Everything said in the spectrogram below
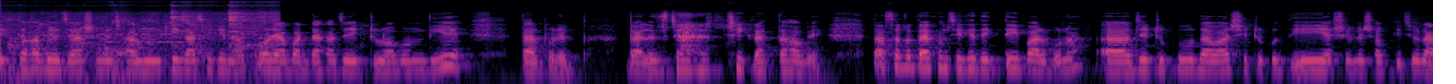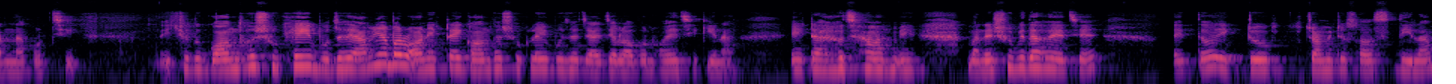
দেখতে হবে যে আসলে ঝাল নুন ঠিক আছে কি না পরে আবার দেখা যায় একটু লবণ দিয়ে তারপরে ব্যালেন্সটা ঠিক রাখতে হবে। তাছাড়া তো এখন চেখে দেখতেই পারব না যেটুকু দেওয়া সেটুকু দিয়েই আসলে সব কিছু রান্না করছি। শুধু গন্ধ শুকেই বোঝা যায় আমি আবার অনেকটাই গন্ধ শুকলেই বোঝা যায় যে লবণ হয়েছে কি না এটা হচ্ছে আমার মেয়ে মানে সুবিধা হয়েছে। এই তো একটু টমেটো সস দিলাম,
